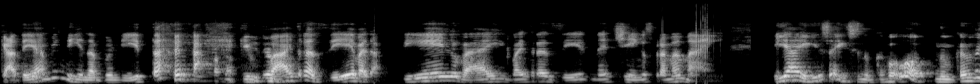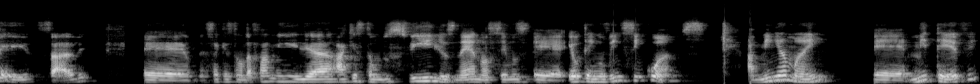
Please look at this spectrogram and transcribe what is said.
cadê a menina bonita que vai trazer, vai dar filho, vai, vai trazer netinhos pra mamãe? E aí, gente, nunca rolou, nunca veio, sabe? É, essa questão da família, a questão dos filhos, né? Nós temos, é, eu tenho 25 anos. A minha mãe é, me teve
